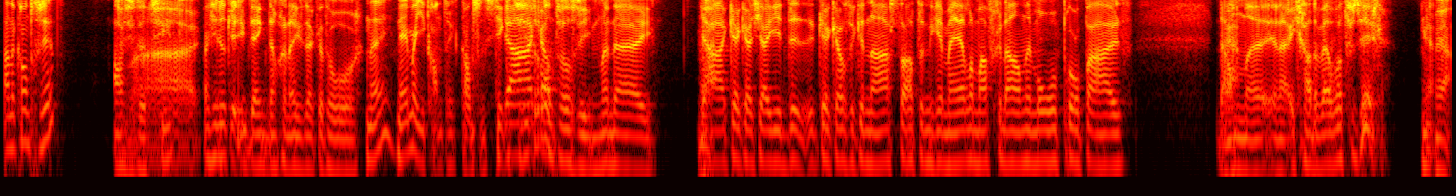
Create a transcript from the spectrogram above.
aan de kant gezet? Als je dat ziet. Als je dat ik, ziet. ik denk nog ineens dat ik het hoor. Nee? Nee, maar je kan, je kan het stickertje Ja, ik zit kan het wel zien, maar nee. Ja, kijk, als jij je, kijk, als ik ernaast sta en ik heb mijn helm afgedaan en mijn oorproppen uit, dan, eh, nou, ik ga er wel wat voor zeggen. Ja.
